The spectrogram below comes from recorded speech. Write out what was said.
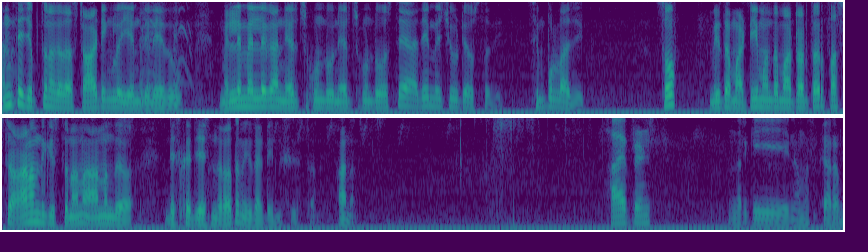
అంతే చెప్తున్నా కదా స్టార్టింగ్లో ఏం తెలియదు. మెల్లమెల్లగా నేర్చుకుంటూ నేర్చుకుంటూ వస్తే అదే మెచ్యూరిటీ వస్తుంది. సింపుల్ లాజిక్. సో మిగతా మా టీం అంతా మాట్లాడతారు. ఫస్ట్ ఆనంద్కి ఇస్తున్నాను. ఆనంద్ డిస్కస్ చేసిన తర్వాత మిగతా టీమ్స్ ఇస్తాను. ఆనంద్. హాయ్ ఫ్రెండ్స్ అందరికీ నమస్కారం.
